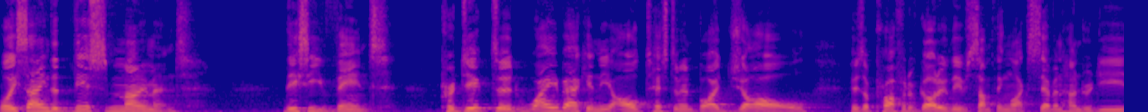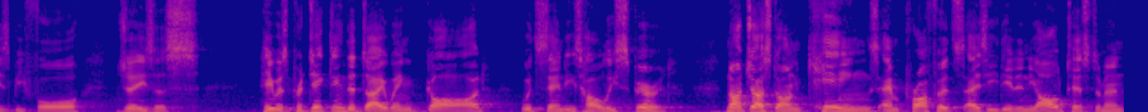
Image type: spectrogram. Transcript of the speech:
Well, he's saying that this moment this event predicted way back in the Old Testament by Joel, who's a prophet of God who lived something like 700 years before Jesus. He was predicting the day when God would send his Holy Spirit, not just on kings and prophets as he did in the Old Testament.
